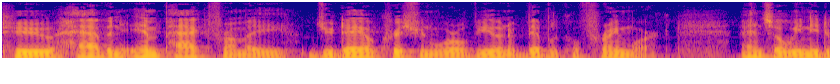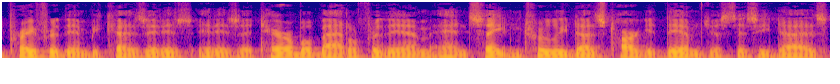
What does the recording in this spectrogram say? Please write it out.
to have an impact from a Judeo-Christian worldview and a biblical framework and so we need to pray for them because it is it is a terrible battle for them, and Satan truly does target them just as he does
